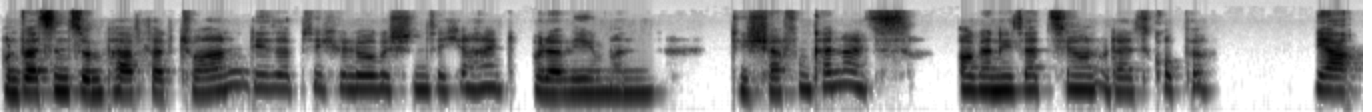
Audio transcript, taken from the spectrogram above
Und was sind so ein paar Faktoren dieser psychologischen Sicherheit oder wie man die schaffen kann als Organisation oder als Gruppe? Ja,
